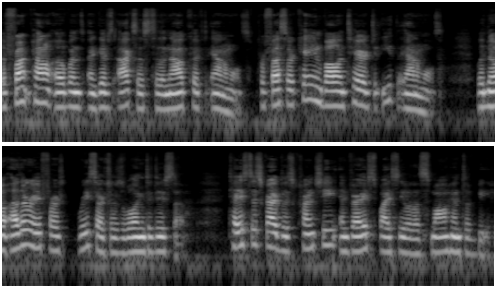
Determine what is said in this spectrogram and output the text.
the front panel opens and gives access to the now cooked animals. Professor Kain volunteered to eat the animals, with no other researchers willing to do so. Taste described as crunchy and very spicy with a small hint of beef.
